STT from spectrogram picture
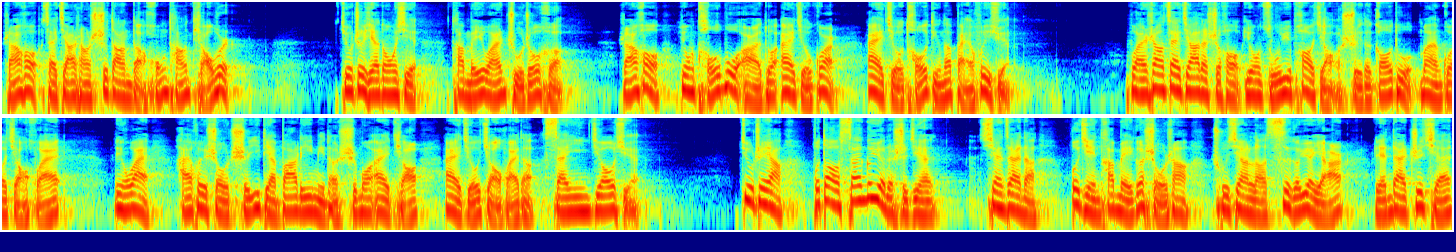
然后再加上适当的红糖调味儿，就这些东西，他每晚煮粥喝，然后用头部、耳朵艾灸罐艾灸头顶的百会穴，晚上在家的时候用足浴泡脚，水的高度漫过脚踝。另外还会手持一点八厘米的石墨艾条艾灸脚踝的三阴交穴。就这样不到三个月的时间，现在呢，不仅他每个手上出现了四个月牙儿，连带之前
